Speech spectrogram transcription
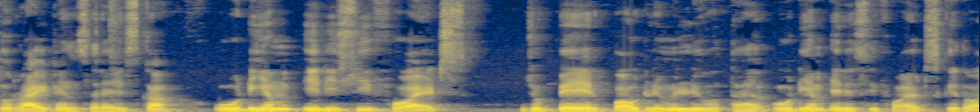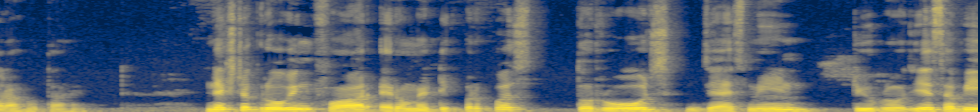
तो राइट आंसर है इसका ओडियम एरिसीफॉइड्स जो बेर पाउडरी मिल्ड्यू होता है ओडियम एरिसीफॉइड्स के द्वारा होता है. Next growing for aromatic purpose तो रोज जैस्मिन ट्यूबरोज ये सभी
